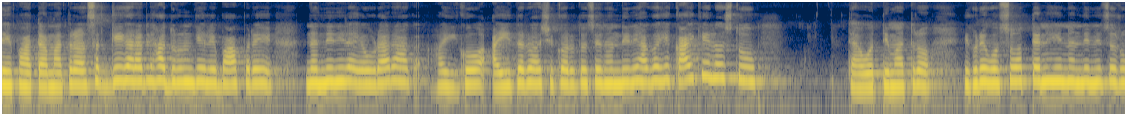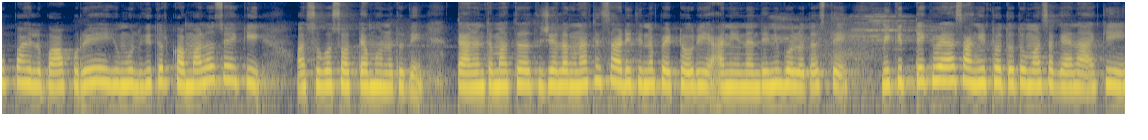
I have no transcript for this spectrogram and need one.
ते पाहता मात्र सगळे घरातले हादरून गेले. बाप रे नंदिनीला एवढा राग. आई गो आई तर अशी करत होते. नंदिनी अगं हे काय केलंस तू? त्यावरती मात्र इकडे वसुहत्याने ही नंदिनीचं रूप पाहिलं. बाप रे ही मुलगी तर कमालच आहे की. असं वसुहत्या म्हणत होती. त्यानंतर मात्र तिच्या लग्नातली साडी तिनं पेटवली आणि नंदिनी बोलत असते मी कित्येक वेळा सांगितलं होतं तुम्हा सगळ्यांना की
